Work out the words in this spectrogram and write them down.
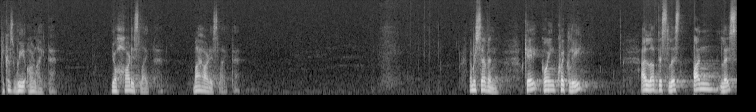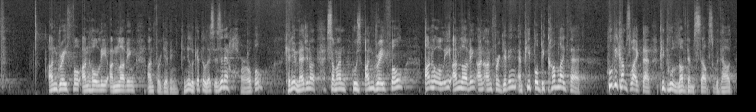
Because we are like that. Your heart is like that. My heart is like that. Number seven, okay, going quickly. I love this list. Unlist. Ungrateful, unholy, unloving, unforgiving. Can you look at the list? Isn't it horrible? Can you imagine someone who's ungrateful, unholy, unloving, and unforgiving? And people become like that. Who becomes like that? People who love themselves without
